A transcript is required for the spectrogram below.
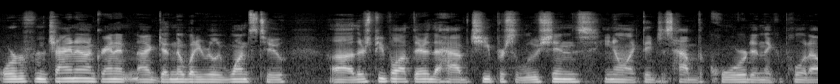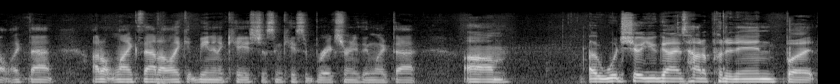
Order from China. Granted, I guess nobody really wants to. Uh, there's people out there that have cheaper solutions. You know, like they just have the cord and they can pull it out like that. I don't like that. I like it being in a case just in case it breaks or anything like that. Um, I would show you guys how to put it in, but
